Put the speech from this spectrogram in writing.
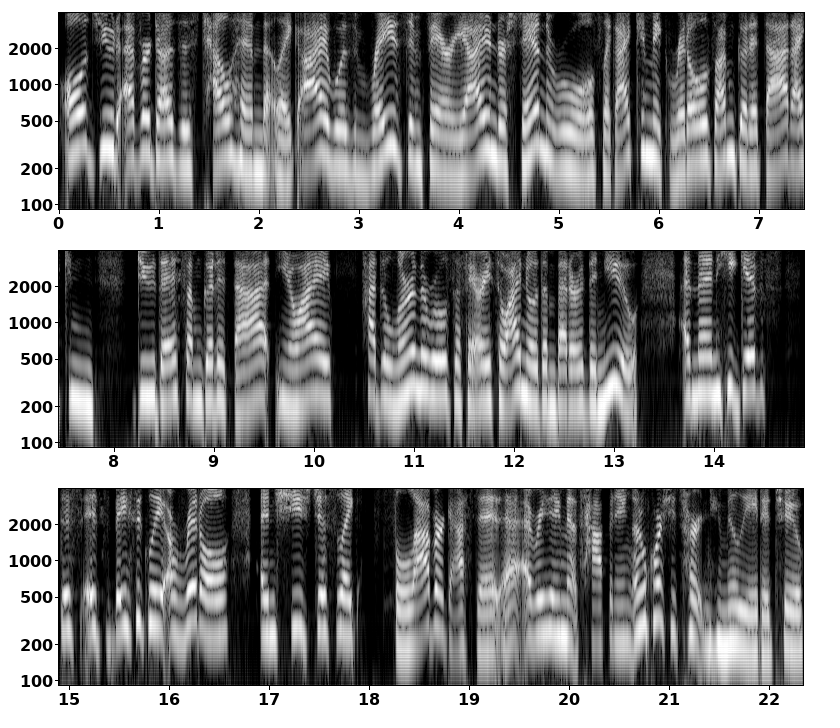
all Jude ever does is tell him that, like, I was raised in Faerie. I understand the rules. Like, I can make riddles. I'm good at that. I can do this. I'm good at that. You know, I had to learn the rules of Faerie, so I know them better than you. And then he gives this, it's basically a riddle, and she's just like, flabbergasted at everything that's happening. And of course, she's hurt and humiliated too.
